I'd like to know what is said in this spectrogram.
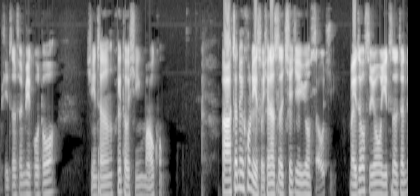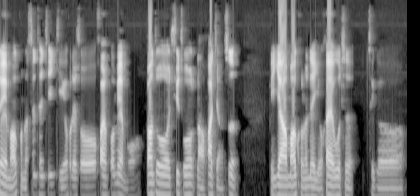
皮脂分泌过多，形成黑头型毛孔。啊，针对护理，首先呢是切忌用手挤，每周使用一次针对毛孔的深层清洁或者说焕肤面膜，帮助去除老化角质，并将毛孔中的有害物质这个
